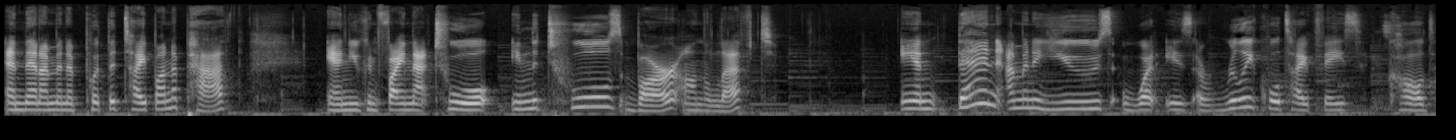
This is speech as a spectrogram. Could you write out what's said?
and then I'm gonna put the type on a path, and you can find that tool in the tools bar on the left. And then I'm gonna use what is a really cool typeface called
